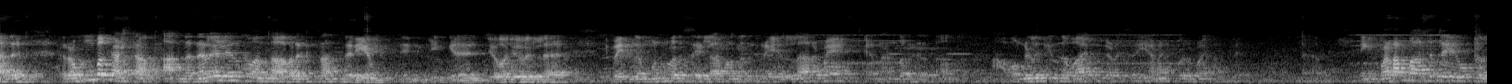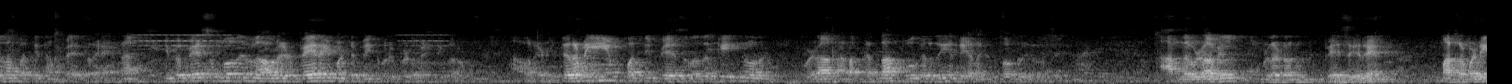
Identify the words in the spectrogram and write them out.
அது ரொம்ப கஷ்டம். அந்த நிலையிலிருந்து வந்த அவருக்கு தான் தெரியும். இன்னைக்கு இங்க ஜோஜோ இல்லை. இப்போ இந்த முன் வரிசை இல்லாமல் இருக்கிற எல்லாருமே என் நண்பர்கள் தான். அவங்களுக்கு இந்த வாய்ப்பு கிடைச்சது எனக்கு பெருமை இருக்கு நீங்க படம் பார்த்துட்டு இவங்களெல்லாம் பத்தி நான் பேசுறேன். ஏன்னா இப்ப பேசும்போது அவர்கள் பெயரை மட்டுமே குறிப்பிட வேண்டி வரும். அவர்கள் திறமையையும் பற்றி பேசுவதற்கு இன்னொரு விழா நடக்கத்தான் போகிறது என்று எனக்கு தோன்றுகிறது. அந்த விழாவில் உங்களிடம் பேசுகிறேன். மற்றபடி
